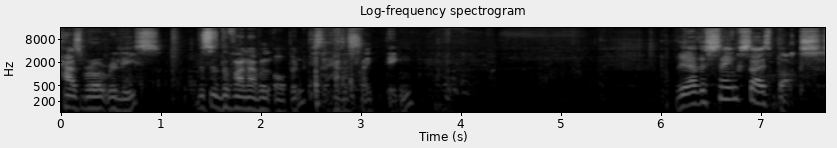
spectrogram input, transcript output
Hasbro release. This is the one I will open because it has a slight ding. They are the same size box.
